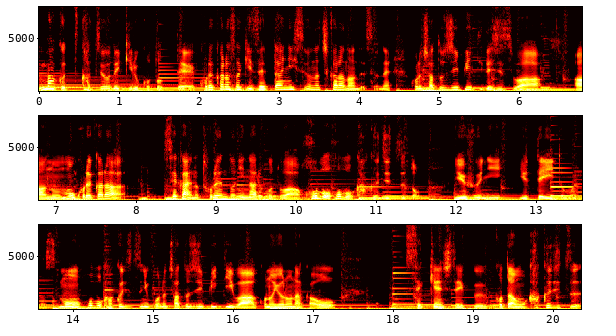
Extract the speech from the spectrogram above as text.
うまく活用できることってこれから先絶対に必要な力なんですよね。このチャット GPT って実はあのもうこれから世界のトレンドになることはほぼほぼ確実というふうに言っていいと思います。もうほぼ確実にこのチャット GPT はこの世の中を席巻していくことはもう確実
